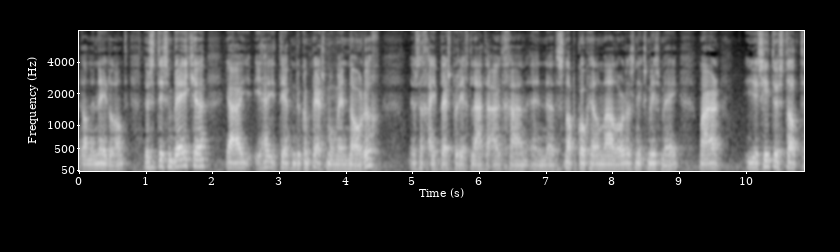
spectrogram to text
dan in Nederland. Dus het is een beetje, ja, je, je hebt natuurlijk een persmoment nodig. Dus dan ga je persbericht laten uitgaan. En dat snap ik ook helemaal hoor, daar is niks mis mee. Maar je ziet dus dat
